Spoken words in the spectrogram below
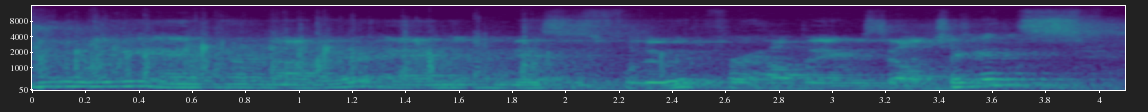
Julie and her mother and Mrs. Fluid helping sell tickets.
